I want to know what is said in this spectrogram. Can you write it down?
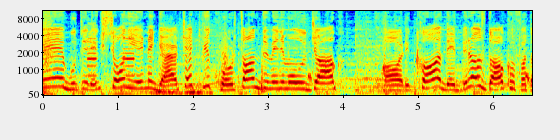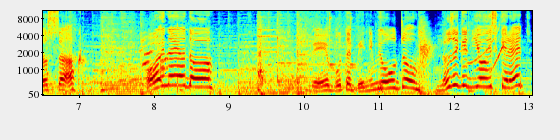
Ve bu direksiyon yerine gerçek bir korsan dümenim olacak. Harika ve biraz daha kafatası. Aynaya da. Ve bu da benim yolcum. Nasıl gidiyor iskelet?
